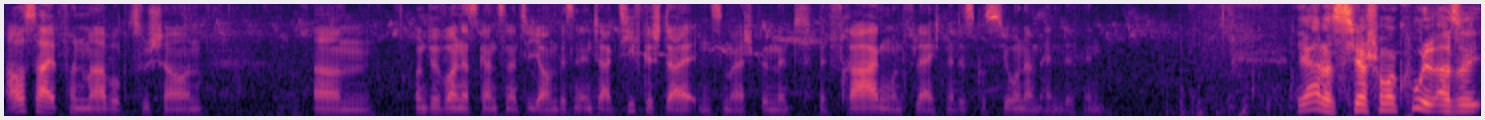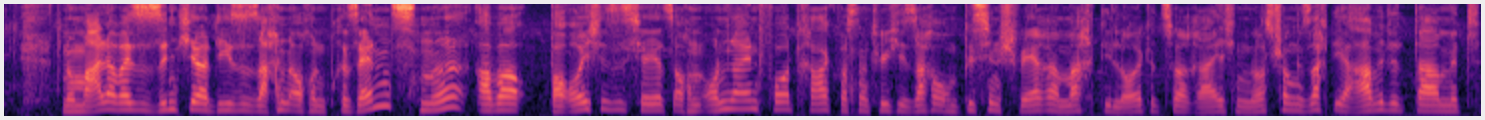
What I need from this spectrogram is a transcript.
außerhalb von Marburg zuschauen und wir wollen das Ganze natürlich auch ein bisschen interaktiv gestalten, zum Beispiel mit, mit Fragen und vielleicht einer Diskussion am Ende hin. Ja, das ist ja schon mal cool. Also normalerweise sind ja diese Sachen auch in Präsenz, ne? aber bei euch ist es ja jetzt auch ein Online-Vortrag, was natürlich die Sache auch ein bisschen schwerer macht, die Leute zu erreichen. Du hast schon gesagt, ihr arbeitet da mit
